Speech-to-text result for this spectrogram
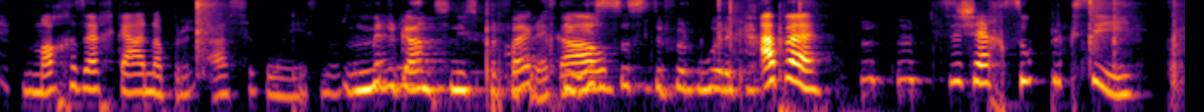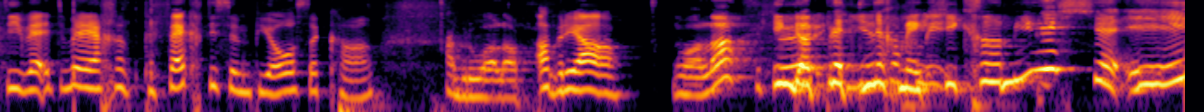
Ich mache es echt gerne, aber essen tue ich es nur so Wir ergänzen uns perfekt. Ich esse es dafür. Eben, das war echt super. Gewesen. Die, wir hatten eine perfekte Symbiose. Gehabt. Aber voilà. Aber ja, Voilà. In so ein Mexiko müssen, eh?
